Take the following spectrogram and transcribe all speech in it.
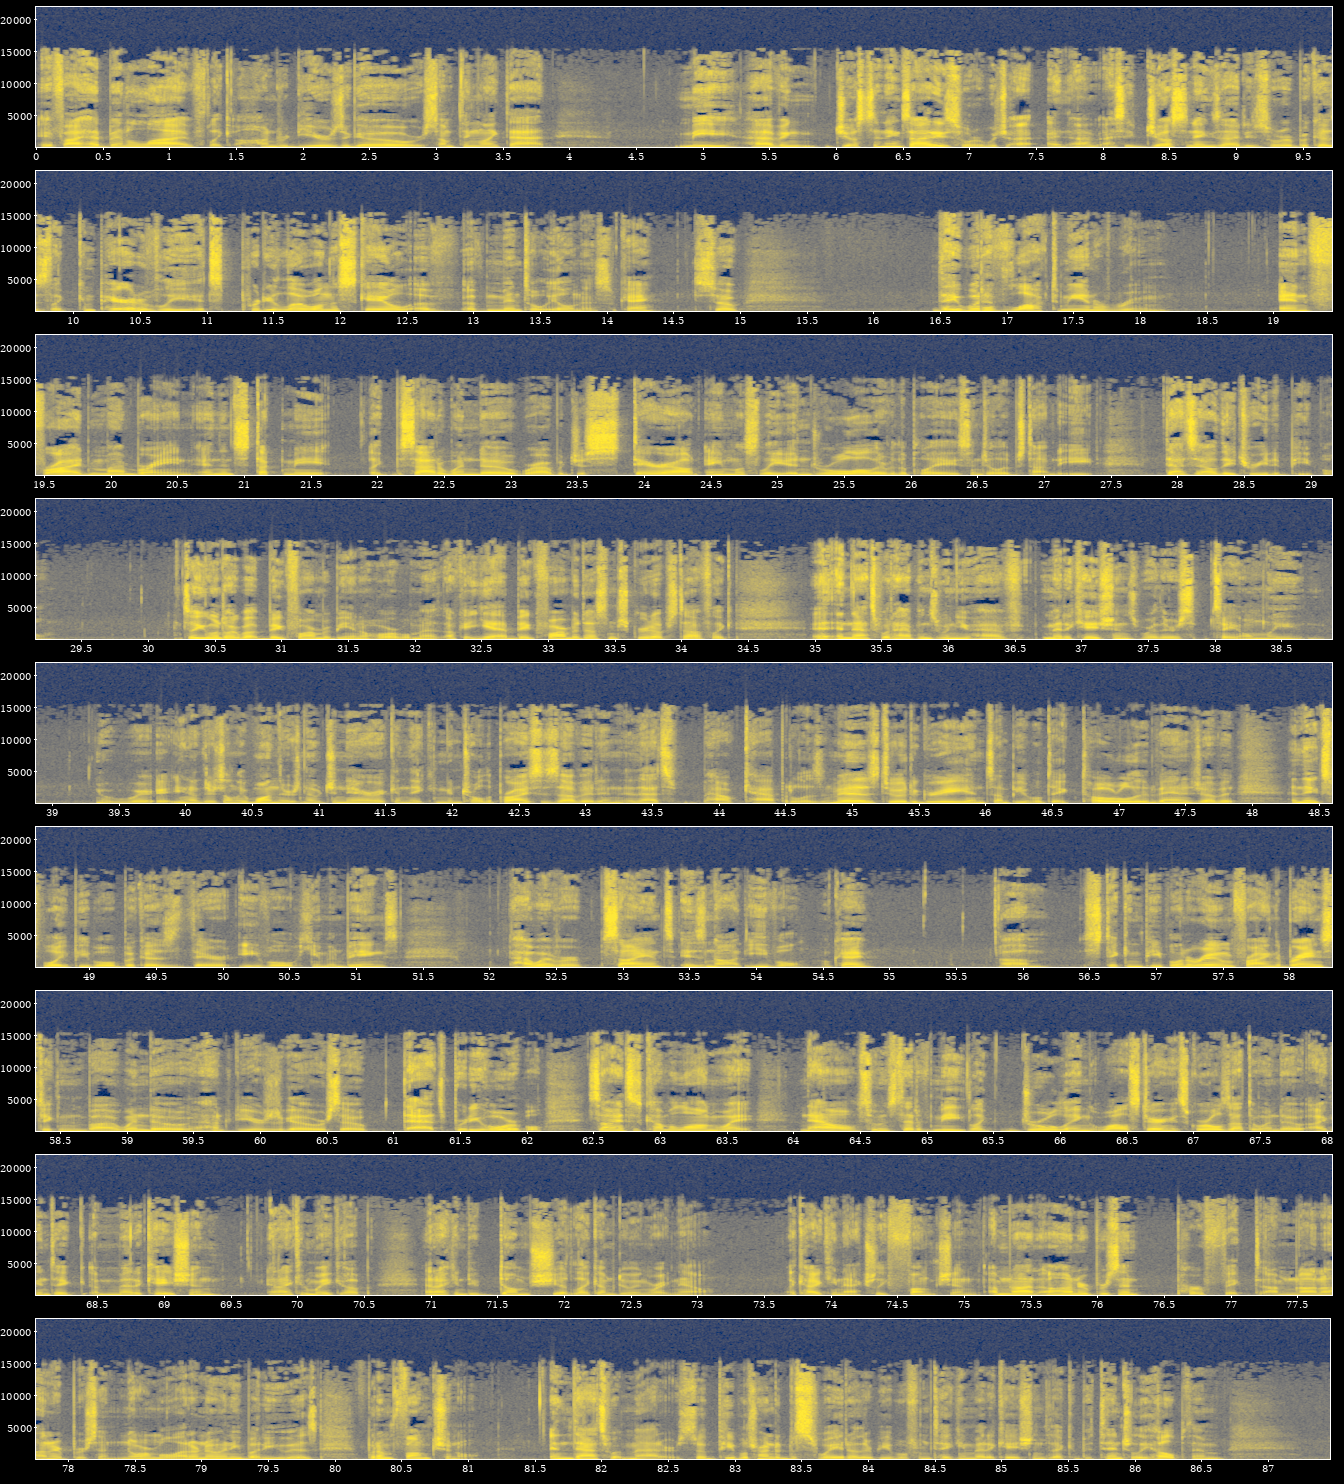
if I had been alive like a hundred years ago or something like that, me having just an anxiety disorder, which I, I, I say just an anxiety disorder because like comparatively, it's pretty low on the scale of of mental illness. Okay, so they would have locked me in a room and fried my brain and then stuck me like beside a window where I would just stare out aimlessly and drool all over the place until it was time to eat. That's how they treated people. So you want to talk about big pharma being a horrible mess? Okay, yeah, big pharma does some screwed up stuff. Like, and, and that's what happens when you have medications where there's say only where you know there's only one there's no generic and they can control the prices of it and that's how capitalism is to a degree and some people take total advantage of it and they exploit people because they're evil human beings however science is not evil okay um, sticking people in a room frying the brain sticking them by a window 100 years ago or so that's pretty horrible science has come a long way now, so instead of me like drooling while staring at squirrels out the window, I can take a medication and I can wake up and I can do dumb shit like I'm doing right now. Like I can actually function. I'm not 100% perfect. I'm not 100% normal. I don't know anybody who is, but I'm functional. And that's what matters. So people trying to dissuade other people from taking medications that could potentially help them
